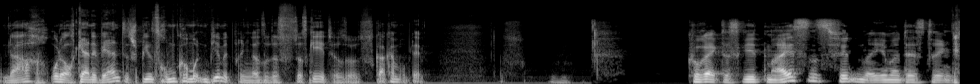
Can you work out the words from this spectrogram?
nach oder auch gerne während des Spiels rumkommen und ein Bier mitbringen. Also das, das geht. Also das ist gar kein Problem. Korrekt, es geht meistens, finden wir jemand, der es trinkt.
